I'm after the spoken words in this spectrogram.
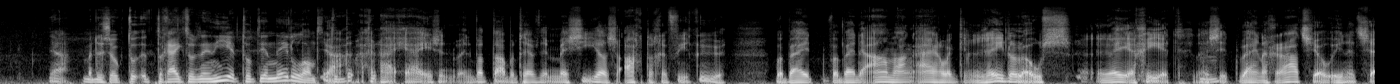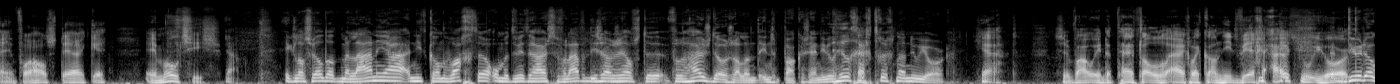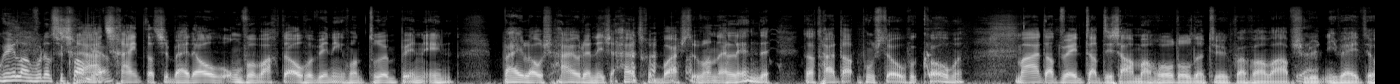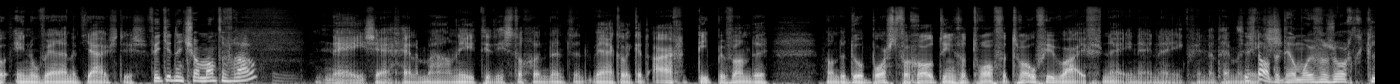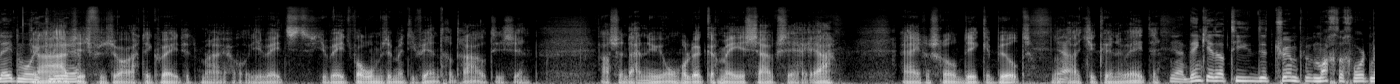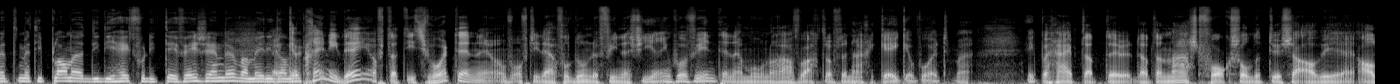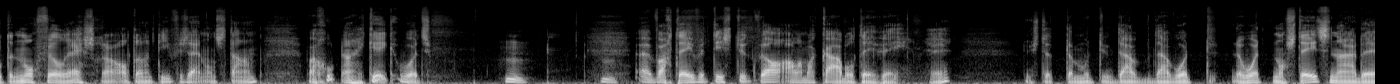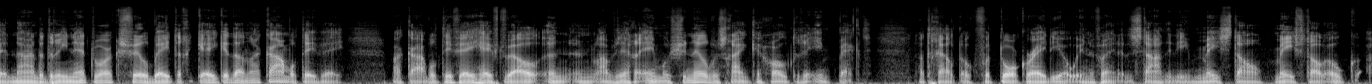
Ja, maar dus ook tot, het reikt tot in hier, tot in Nederland. Ja, Tot- hij, hij is een, wat dat betreft een messias-achtige figuur. Waarbij, waarbij de aanhang eigenlijk redeloos reageert. Er Mhm. zit weinig ratio in. Het zijn vooral sterke emoties. Ik las wel dat Melania niet kan wachten om het Witte Huis te verlaten. Die zou zelfs de verhuisdoos al aan het inpakken zijn. Die wil heel graag terug naar New York. Ja, ze wou in de tijd al eigenlijk al niet weg uit New York. Het duurde ook heel lang voordat ze kwam. Ja, het schijnt dat ze bij de onverwachte overwinning van Trump in, in pijloos huilen is uitgebarsten van ellende. Dat haar dat moest overkomen. Maar dat, weet, dat is allemaal roddel natuurlijk, waarvan we absoluut Ja. niet weten in hoeverre het juist is. Vind je het een charmante vrouw? Nee, zeg helemaal niet. Dit is toch een, het- werkelijk het archetype van de, van de door borstvergroting getroffen trophy wife. Nee, nee, nee, ik vind dat helemaal Ze is niks. altijd heel mooi verzorgd gekleed, mooie ja, kleren. ze is verzorgd, ik weet het. Maar oh, je, weet, je weet waarom ze met die vent getrouwd is. En als ze daar nu ongelukkig mee is, zou ik zeggen, ja, eigen schuld, dikke bult. Dat Ja. had je kunnen weten. Ja, denk je dat die, de Trump machtig wordt met, met die plannen die hij heeft voor die tv-zender? Waarmee hij dan ik weer... heb geen idee of dat iets wordt en eh, of, of hij daar voldoende financiering voor vindt. En dan moeten we nog afwachten of er naar gekeken wordt. Maar ik begrijp dat, eh, dat er naast Fox ondertussen alweer altijd nog veel rechtse alternatieven zijn ontstaan. Waar goed naar gekeken wordt. Hm. Eh, wacht even, het is natuurlijk wel allemaal kabel-tv. Hè? Dus dat, dat moet, daar, daar, wordt, er wordt nog steeds naar de, naar de drie networks veel beter gekeken dan naar kabel-tv. Maar kabel-tv heeft wel een, een, laten we zeggen, emotioneel waarschijnlijk een grotere impact. Dat geldt ook voor talkradio in de Verenigde Staten, die meestal, meestal ook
